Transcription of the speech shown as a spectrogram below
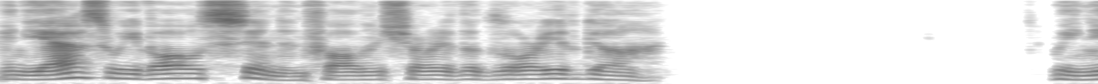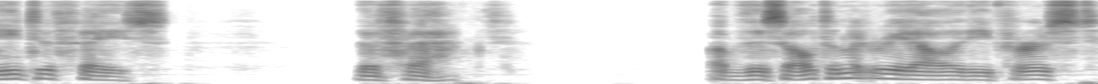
And yes, we've all sinned and fallen short of the glory of God. We need to face the fact of this ultimate reality first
